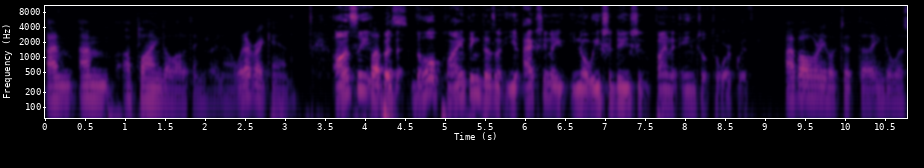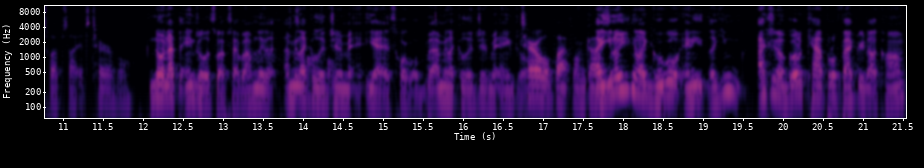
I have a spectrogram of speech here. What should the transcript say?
I'm I'm applying to a lot of things right now. Whatever I can. Honestly, But but, the, the whole applying thing doesn't. You actually know. You know what you should do? You should find an angel to work with. I've already looked at the Angel List website. It's terrible. No, not the AngelList website, but I'm like, I mean It's like awful. a legitimate. Yeah, it's horrible, but I mean like a legitimate angel. Terrible platform, guys. Like you know, you can like Google any like you can actually no go to capitalfactory.com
